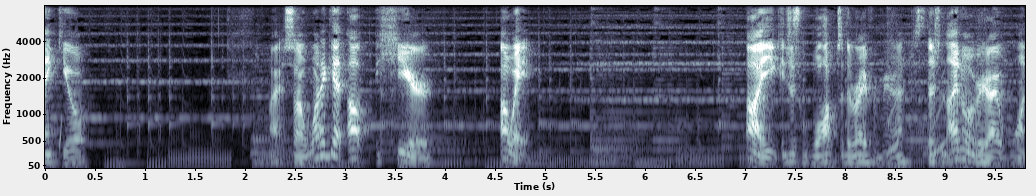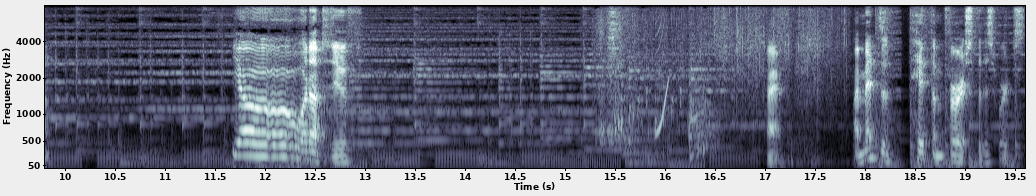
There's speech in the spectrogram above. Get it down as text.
Thank you. Alright, so I want to get up here. Oh, wait. Oh, you can just walk to the right from here, huh? There's an item over here I want. Yo, what up, Zoof? Alright. I meant to hit them first, but this works.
